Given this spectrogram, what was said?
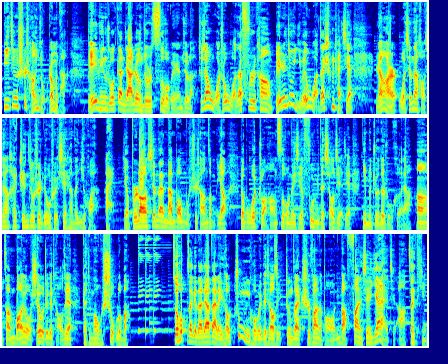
毕竟市场有这么大。别一听说干家政就是伺候别人去了，就像我说我在富士康，别人就以为我在生产线。然而我现在好像还真就是流水线上的一环。哎，也不知道现在男保姆市场怎么样？要不我转行伺候那些富裕的小姐姐，你们觉得如何呀？啊，咱们网友谁有这个条件，赶紧把我收了吧。最后再给大家带来一条重口味的消息：正在吃饭的朋友，你把饭先咽下去啊！再听，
